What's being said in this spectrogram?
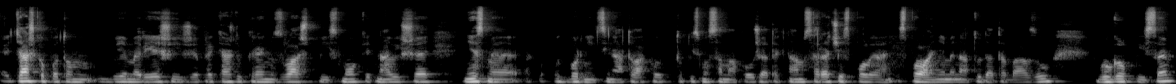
ťažko potom budeme riešiť, že pre každú krajinu zvlášť písmo, keď navyše nie sme odborníci na to, ako to písmo sa má používať, tak tam sa radšej spolahneme na tú databázu Google písem.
